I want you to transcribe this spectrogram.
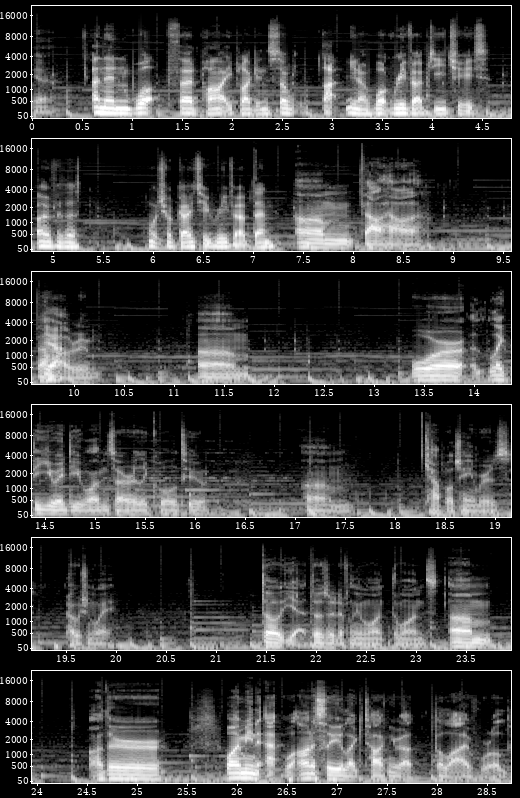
Yeah. And then what third party plugins? So that, you know, what reverb do you choose over the, what's your go to reverb then? Um, Valhalla. Valhalla Yeah. Room. Um, or like the UAD ones are really cool too. Um, Capitol Chambers, Ocean Way. Though, yeah, those are definitely one, the ones. Um, other, well, I mean, well, honestly, like talking about the live world,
